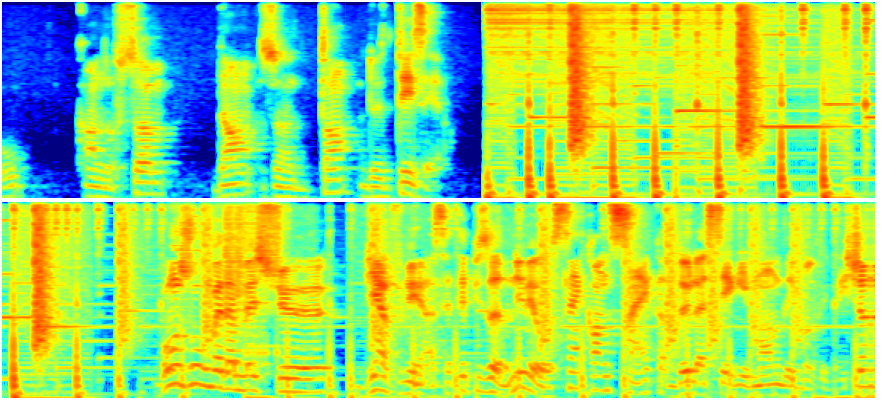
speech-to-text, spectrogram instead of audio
ou quand nous sommes dans un temps de désert? Bonjour mesdames, messieurs, bienvenue à cet épisode numéro 55 de la série Monday Motivation,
